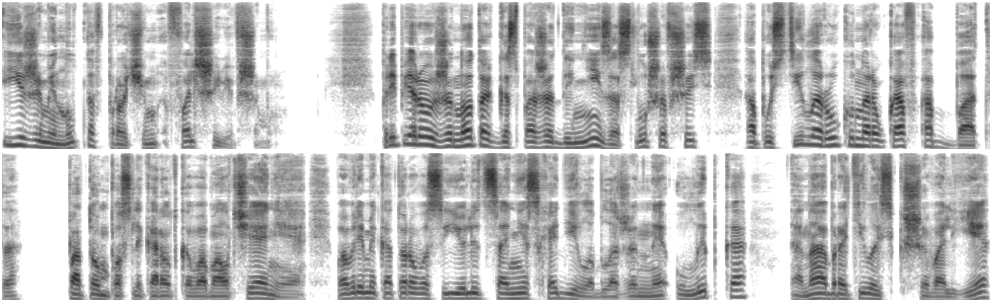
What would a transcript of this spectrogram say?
ежеминутно, впрочем, фальшивившему. При первых же нотах госпожа Дени, заслушавшись, опустила руку на рукав аббата. Потом, после короткого молчания, во время которого с ее лица не сходила блаженная улыбка, она обратилась к шевалье,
